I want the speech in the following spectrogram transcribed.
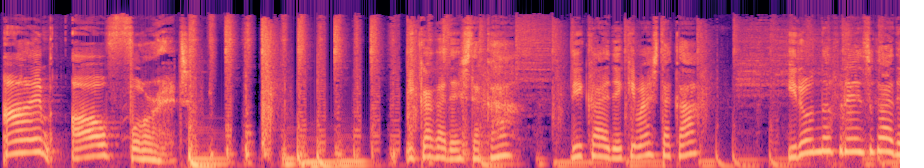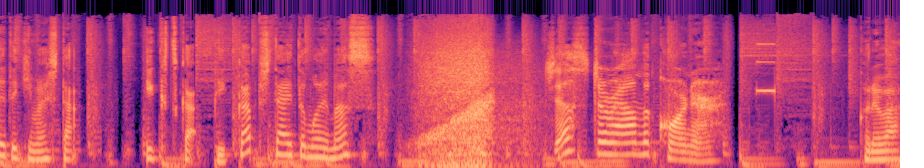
I'm all for it. いかがでしたか？理解できましたか？いろんなフレーズが出てきました。いくつかピックアップしたいと思います。just around the corner これは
